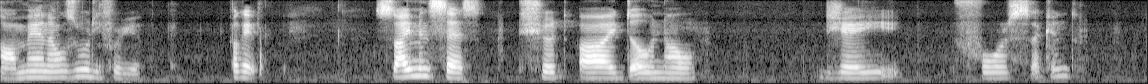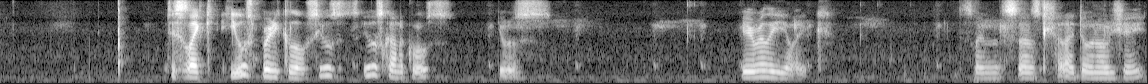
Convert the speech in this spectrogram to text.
Oh man, I was rooting for you. Okay. Simon says, should I don't know J for second? Just like he was pretty close. He was he was kinda close. He was. He really like. Simon says, "Should I do an donate?"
